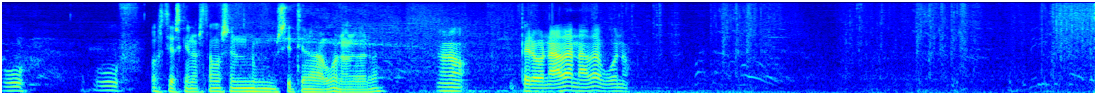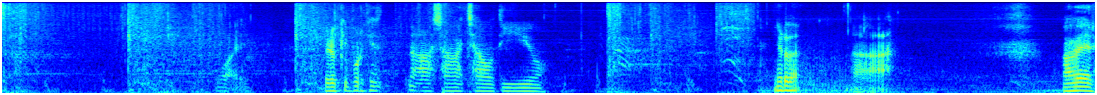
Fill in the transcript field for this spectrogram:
Uf, uf. Hostia, es que no estamos en un sitio nada bueno, la verdad. No, no. Pero nada, nada bueno. Guay. Pero que por qué... Ah, se ha agachado, tío. Mierda. Ah, A ver,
